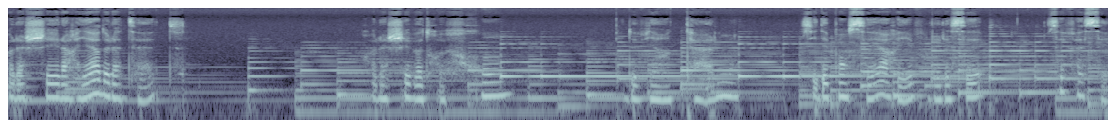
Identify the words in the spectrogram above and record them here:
relâchez l'arrière de la tête, relâchez votre front qui devient calme. Si des pensées arrivent, vous les laissez s'effacer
